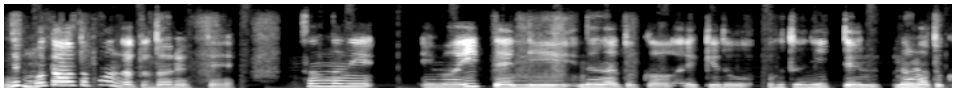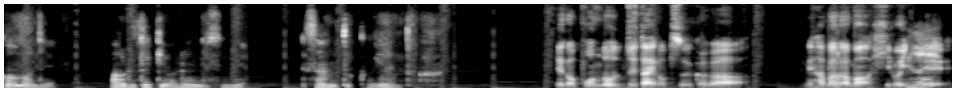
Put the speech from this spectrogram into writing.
でも、もともとポンドとドルって、そんなに、今1.27とかえけど、普通に1.7とかまであるときはあるんですね。3とか4とか。てか、ポンド自体の通貨が、値幅がまあ広いんで、はい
